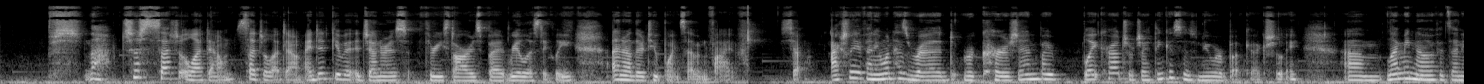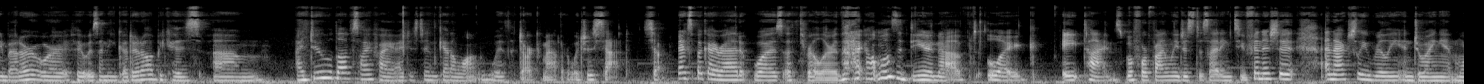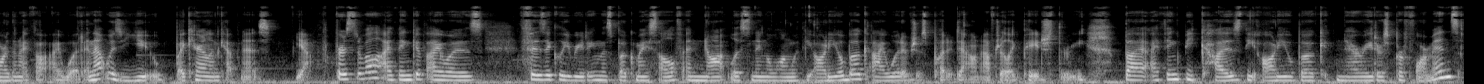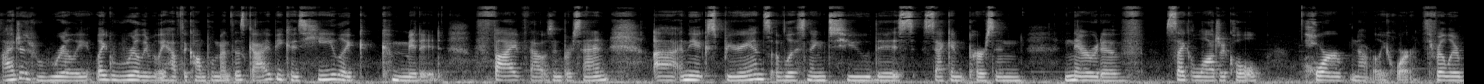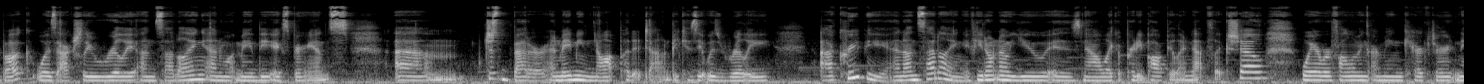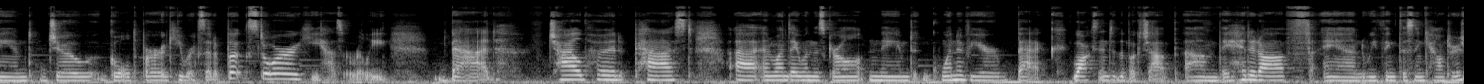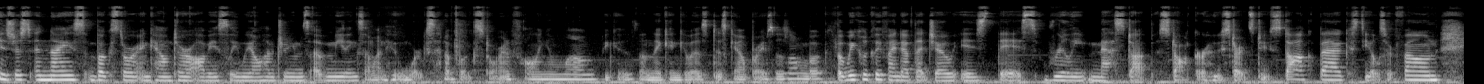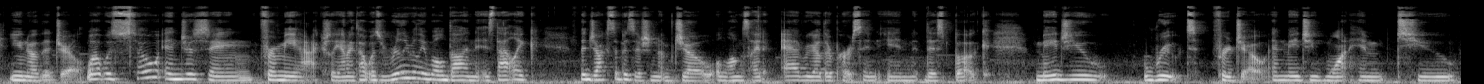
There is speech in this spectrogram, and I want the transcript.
just such a letdown, such a letdown. I did give it a generous three stars, but realistically, another 2.75. So, actually, if anyone has read Recursion by Blake Crouch, which I think is his newer book, actually, um, let me know if it's any better or if it was any good at all because um, I do love sci-fi, I just didn't get along with dark matter, which is sad. So, next book I read was a thriller that I almost DNF'd like eight times before finally just deciding to finish it and actually really enjoying it more than I thought I would. And that was You by Carolyn Kepnes. Yeah. First of all, I think if I was physically reading this book myself and not listening along with the audiobook, I would have just put it down after like page three. But I think because the audiobook narrator's performance, I just really, like really, really have to compliment this guy because he like committed 5,000%. Uh, and the experience of listening to this second person narrative, psychological horror, not really horror, thriller book was actually really unsettling and what made the experience um, just better and made me not put it down because it was really uh, creepy and unsettling. If you don't know, You is now like a pretty popular Netflix show where we're following our main character named Joe Goldberg. He works at a bookstore. He has a really bad childhood past. Uh, and one day when this girl named Guinevere Beck walks into the bookshop, um, they hit it off and we think this encounter is just a nice bookstore encounter. Obviously, we all have dreams of meeting someone who works at a bookstore and falling in love because then they can give us discount prices on books. But we quickly find out that Joe is this really messed up stalker who starts to stalk Beck, steals her phone, you know the drill. What was so interesting for me actually, and I thought was really, really well done, is that like the juxtaposition of Joe alongside every other person in this book made you root for Joe and made you want him to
